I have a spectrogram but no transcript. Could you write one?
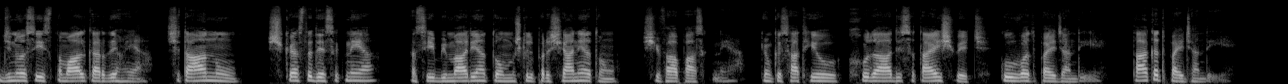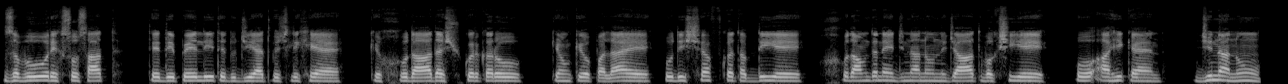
ਜਿਹਨੂੰ ਅਸੀਂ ਇਸਤੇਮਾਲ ਕਰਦੇ ਹੋਇਆ ਸ਼ੈਤਾਨ ਨੂੰ ਸ਼ਿਕਸਤ ਦੇ ਸਕਨੇ ਆ ਅਸੀਂ ਬਿਮਾਰੀਆਂ ਤੋਂ, ਮੁਸ਼ਕਿਲ ਪਰੇਸ਼ਾਨੀਆਂ ਤੋਂ ਸ਼ਿਫਾ ਪਾ ਸਕਨੇ ਆ ਕਿਉਂਕਿ ਸਾਥੀਓ, ਖੁਦਾ ਦੀ ਸਤਾਇਸ਼ ਵਿੱਚ ਕੂਵਤ ਪਾਈ ਜਾਂਦੀ ਏ, ਤਾਕਤ ਪਾਈ ਜਾਂਦੀ ਏ। ਜ਼ਬੂਰ 107 ਤੇ ਦੀ ਪਹਿਲੀ ਤੇ ਦੂਜੀ ਆਇਤ ਵਿੱਚ ਲਿਖਿਆ ਹੈ ਕਿ ਖੁਦਾ ਦਾ ਸ਼ੁਕਰ ਕਰੋ ਕਿਉਂਕਿ ਉਹ ਭਲਾ ਹੈ ਉਹਦੀ ਸ਼ਫਕਤ ਅਬਦੀ ਏ, ਖੁਦਾਵੰਦ ਨੇ ਜਿਨ੍ਹਾਂ ਨੂੰ ਨਜਾਤ ਬਖਸ਼ੀ ਏ, ਉਹ ਆਹੀ ਕਹਿਣ, ਜਿਨ੍ਹਾਂ ਨੂੰ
